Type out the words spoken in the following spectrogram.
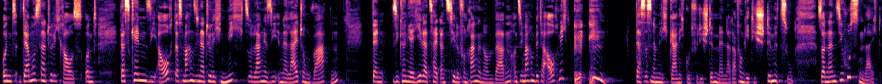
Und der muss natürlich raus. Und das kennen Sie auch. Das machen Sie natürlich nicht, solange Sie in der Leitung warten. Denn Sie können ja jederzeit ans Telefon rangenommen werden. Und Sie machen bitte auch nicht. Das ist nämlich gar nicht gut für die Stimmbänder. Davon geht die Stimme zu. Sondern Sie husten leicht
